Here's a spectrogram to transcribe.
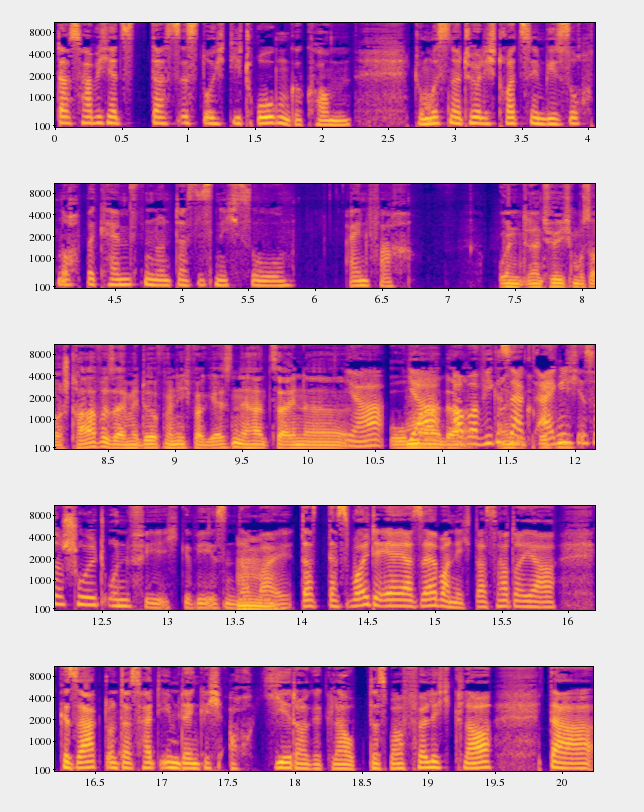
das habe ich jetzt, das ist durch die Drogen gekommen. Du musst natürlich trotzdem die Sucht noch bekämpfen und das ist nicht so einfach. Und natürlich muss auch Strafe sein. Wir dürfen nicht vergessen, er hat seine ja, Oma ja, da aber wie gesagt, eigentlich ist er schuldunfähig gewesen Mhm. dabei. Das, das wollte er ja selber nicht. Das hat er ja gesagt und das hat ihm, denke ich, auch jeder geglaubt. Das war völlig klar. Da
